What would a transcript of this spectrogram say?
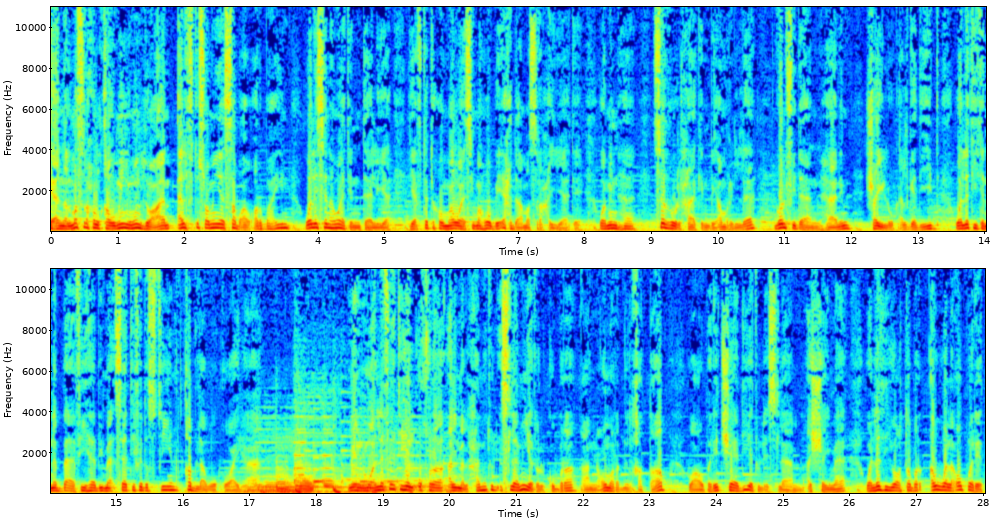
كأن المسرح القومي منذ عام 1947 ولسنوات تالية يفتتح مواسمه بإحدى مسرحياته ومنها سر الحاكم بأمر الله جولفدان هانم شيلوك الجديد والتي تنبأ فيها بمأساة فلسطين قبل وقوعها. من مؤلفاته الأخرى الملحمة الإسلامية الكبرى عن عمر بن الخطاب وأوبريت شادية الإسلام الشيماء والذي يعتبر أول أوبريت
